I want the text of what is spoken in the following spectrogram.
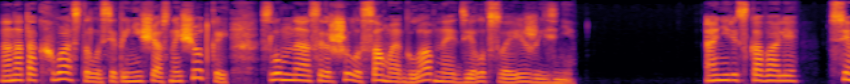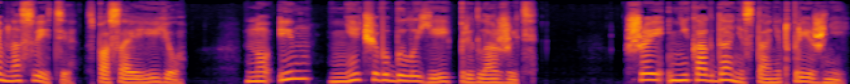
Она так хвасталась этой несчастной щеткой, словно совершила самое главное дело в своей жизни. Они рисковали всем на свете, спасая ее но им нечего было ей предложить. Шей никогда не станет прежней.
